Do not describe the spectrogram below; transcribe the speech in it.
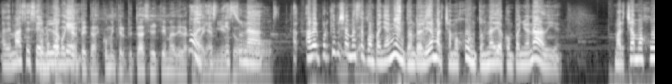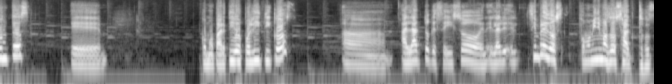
además es el ¿Cómo, cómo bloque... interpretás, ¿Cómo interpretás el tema del No, acompañamiento? es, una... A, ver, ¿por qué la llamas acompañamiento? En realidad marchamos juntos, nadie acompañó a nadie. Marchamos juntos eh, como partidos políticos a- al acto que se hizo en el área... el- siempre hay dos, como mínimo dos actos.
